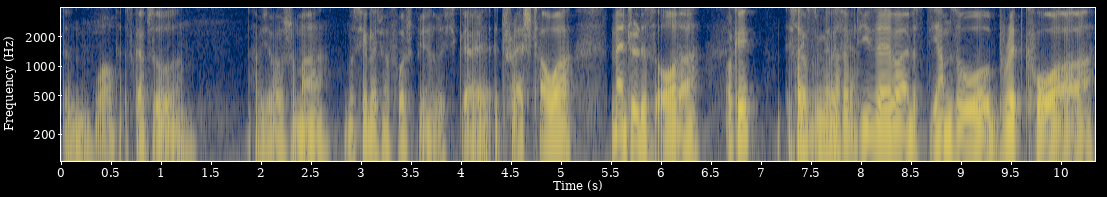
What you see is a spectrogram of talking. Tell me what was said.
Dann, Wow. Es gab so, habe ich aber schon mal, muss ich ja gleich mal vorspielen, richtig geil. Trash Tower, Mental Disorder. Okay? Ich Zeigst glaub, die selber, das, die haben so Britcore,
